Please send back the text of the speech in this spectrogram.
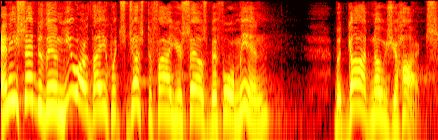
And he said to them, You are they which justify yourselves before men, but God knows your hearts.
